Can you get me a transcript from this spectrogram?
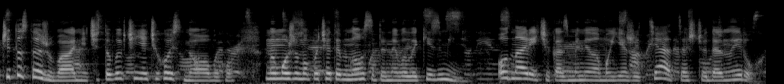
чи то стажування, чи то вивчення чогось нового. Ми можемо почати вносити невеликі зміни. Одна річ, яка змінила моє життя, це щоденний рух.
